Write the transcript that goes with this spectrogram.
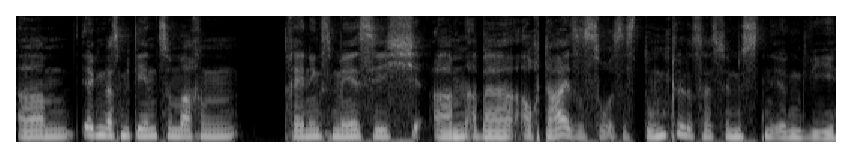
ähm, irgendwas mit denen zu machen, trainingsmäßig. Ähm, aber auch da ist es so, es ist dunkel, das heißt, wir müssten irgendwie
